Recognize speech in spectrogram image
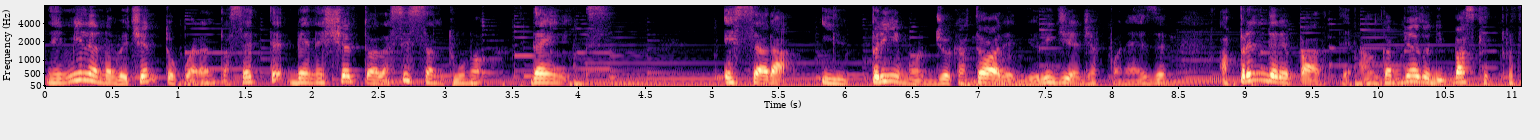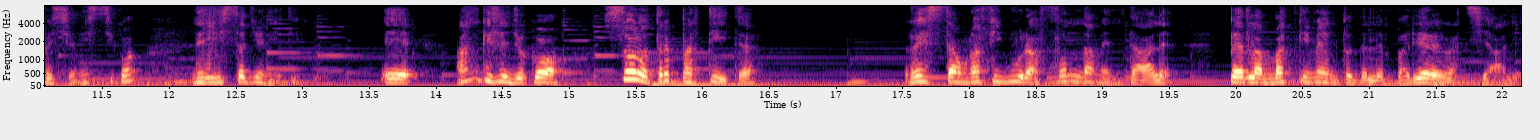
Nel 1947 venne scelto alla 61 dai Knicks e sarà il primo giocatore di origine giapponese a prendere parte a un campionato di basket professionistico negli Stati Uniti. E anche se giocò solo tre partite, resta una figura fondamentale per l'abbattimento delle barriere razziali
